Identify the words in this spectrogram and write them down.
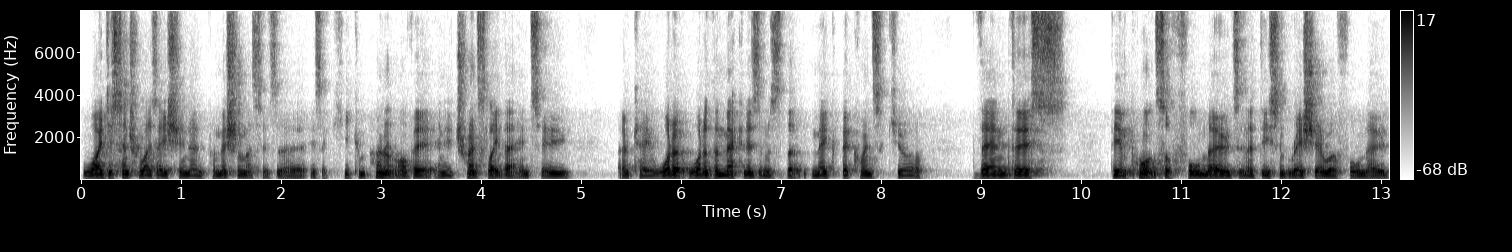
why decentralization and permissionless is a, is a key component of it, and you translate that into, okay, what are, what are the mechanisms that make Bitcoin secure, then this, the importance of full nodes and a decent ratio of full node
